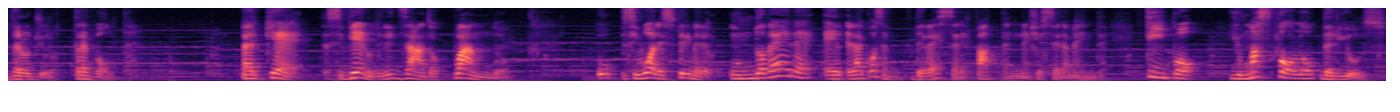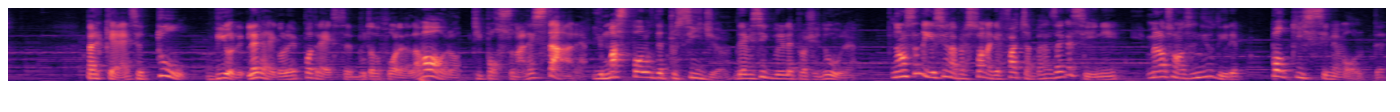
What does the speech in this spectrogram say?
ve lo giuro, tre volte. Perché si viene utilizzato quando si vuole esprimere un dovere e la cosa deve essere fatta necessariamente. Tipo, you must follow the rules. Perché se tu violi le regole potrai essere buttato fuori dal lavoro, ti possono arrestare. You must follow the procedure, devi seguire le procedure. Nonostante che sia una persona che faccia abbastanza casini, me lo sono sentito dire pochissime volte.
